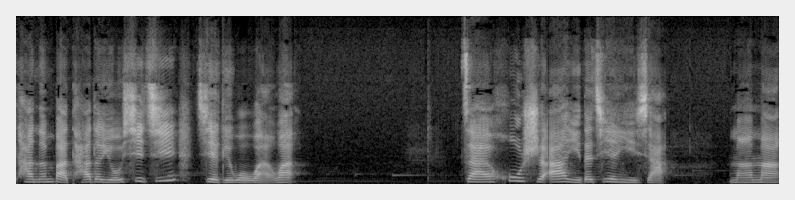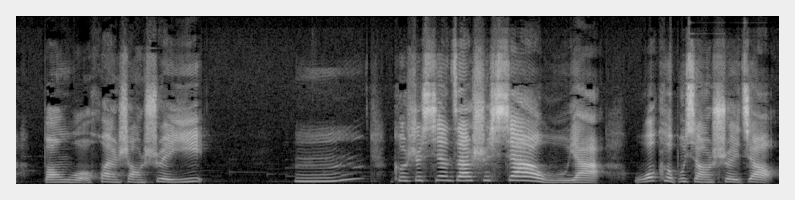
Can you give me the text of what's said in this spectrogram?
他能把他的游戏机借给我玩玩。在护士阿姨的建议下，妈妈帮我换上睡衣。嗯，可是现在是下午呀，我可不想睡觉。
